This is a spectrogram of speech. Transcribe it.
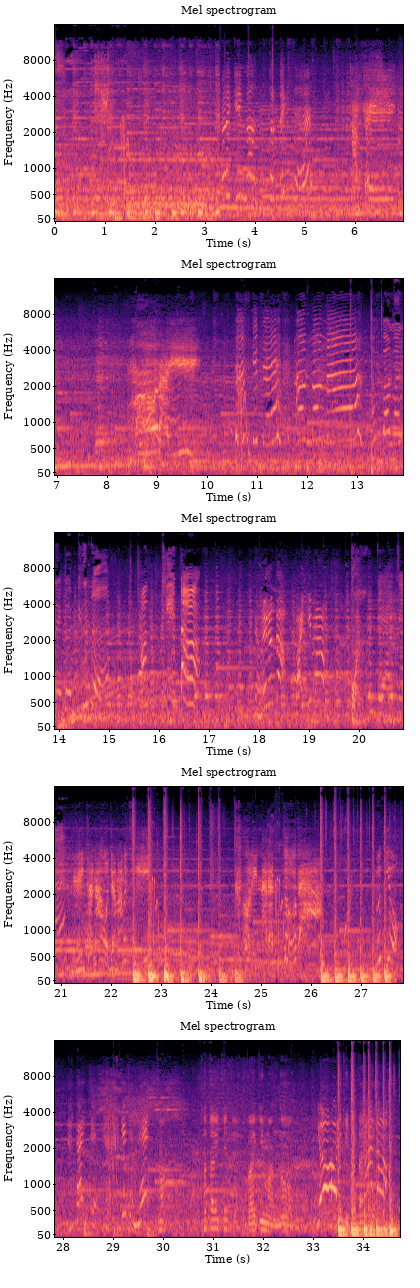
れならどうだ？武器を叩いてやっつけてね。叩いててバイキンマンの武器叩いてて。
